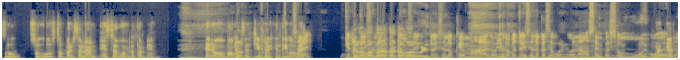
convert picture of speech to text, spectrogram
su, su gusto personal. Eso es bueno también. Pero vamos a O sea, Yo, Yo no nada más estoy atacando a no Luis. estoy diciendo que es malo, yo lo que estoy diciendo es que se volvió nada, o sea, empezó muy bueno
